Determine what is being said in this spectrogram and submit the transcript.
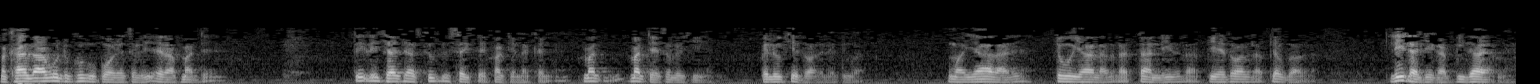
မခံစားဘူးတခုခုပေါ်တယ်ဆိုရင်အဲ့ဒါမှတ်တယ်တိတိကျကျစူးစူးစိုက်စိုက်မှတ်ကြလိုက်ကြတယ်မှတ်မှတ်တယ်ဆိုလို့ရှိရင်ဘယ်လိုဖြစ်သွားတယ်လဲသူကဥမာရလာတယ်တိုးရလာသလားတတ်နေသလားပြဲသွားသလားပျောက်သွားသလား လေ့လာခြင်းကပြီးသားရမယ်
